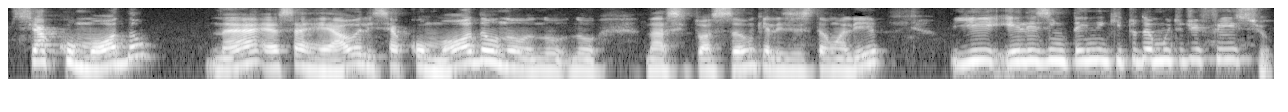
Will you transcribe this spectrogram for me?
se acomodam, né? Essa é real, eles se acomodam no, no, no, na situação que eles estão ali e eles entendem que tudo é muito difícil.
